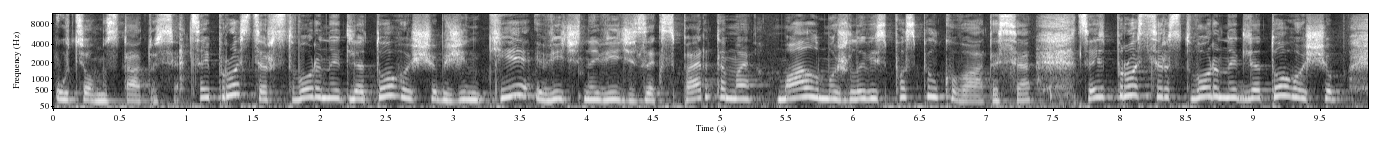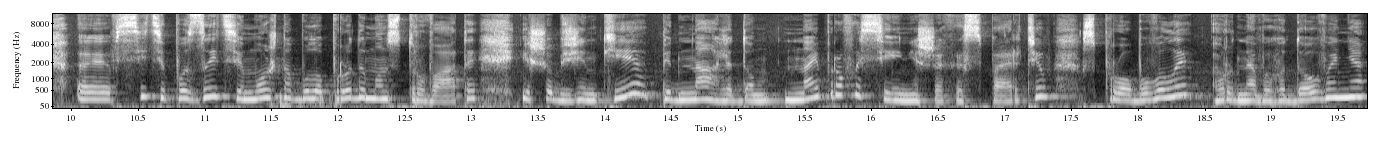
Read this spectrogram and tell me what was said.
У цьому статусі цей простір створений для того, щоб жінки віч на віч з експертами мали можливість поспілкуватися. Цей простір створений для того, щоб е, всі ці позиції можна було продемонструвати, і щоб жінки під наглядом найпрофесійніших експертів спробували грудне вигодовування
